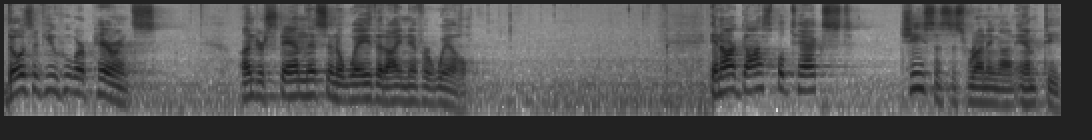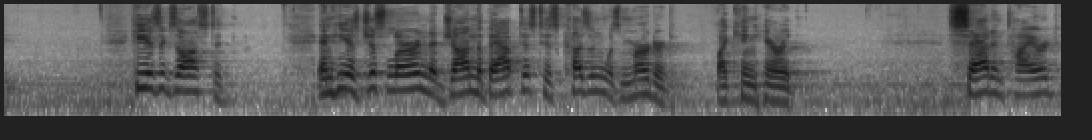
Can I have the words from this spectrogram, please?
Those of you who are parents understand this in a way that I never will. In our gospel text, Jesus is running on empty. He is exhausted. And he has just learned that John the Baptist, his cousin, was murdered by King Herod. Sad and tired,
